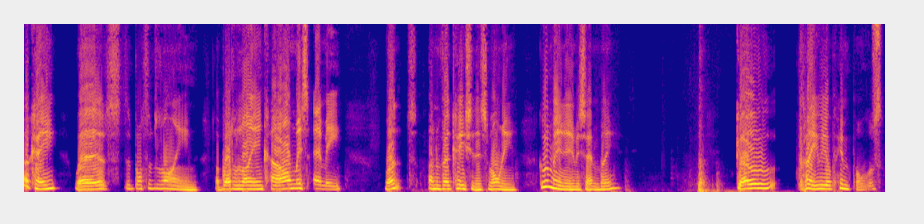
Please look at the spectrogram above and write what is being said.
Okay, where's the bottom line? The bottom line, Carl, Miss Emmy. Went on vacation this morning. Good morning, Miss Emily. Go play with your pimples.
